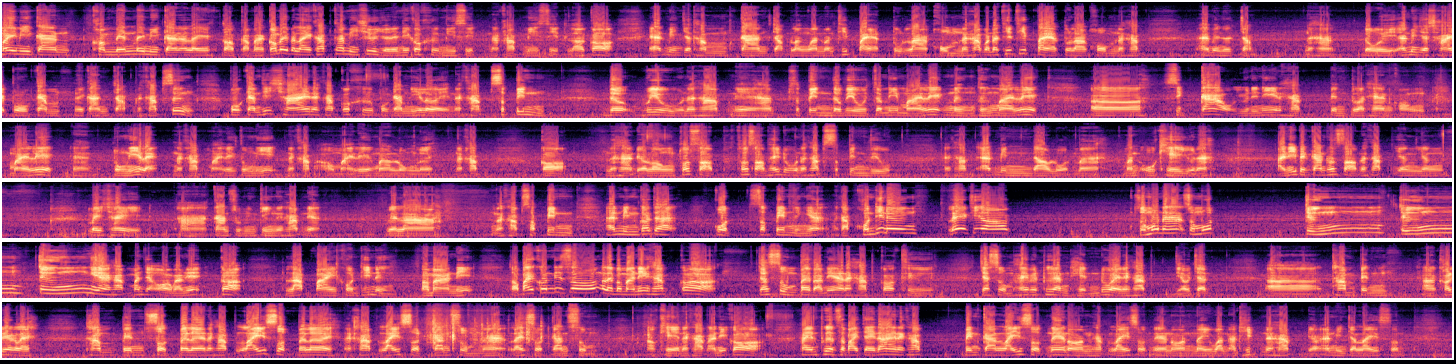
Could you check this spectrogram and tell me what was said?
ไม่มีการคอมเมนต์ไม่มีการอะไรตอบกลับมา ก็ไม่เป็นไรครับ ถ้ามีชื่ออยู่ในนี้ก็คือมีสิทธิ์นะครับมีสิทธิ์แล้วก็แอดมินจะทำการจับรางวัลวันที่ 8 ตุลาคมนะครับ วันอาทิตย์ที่ 8 ตุลาคมนะครับแอดมินจะจับนะฮะโดยแอดมินจะใช้โปรแกรมในการจับนะครับ ซึ่งโปรแกรมที่ใช้นะครับก็คือโปรแกรมนี้เลยนะครับ Spin the Wheel นะครับนี่ครับ Spin the Wheel จะมีหมายเลข 1 ถึงหมายเลข เอ่อ19 อยู่ในนี้นะครับ เป็นตัวแทนของหมายเลขตรงนี้แหละนะครับ หมายเลขตรงนี้นะครับ เอาหมายเลขมาลงเลยนะครับ ก็นะฮะเดี๋ยวลองทดสอบทดสอบให้ดูนะครับ Spin Wheel นะครับแอดมินดาวน์โหลดมามันโอเคอยู่นะ อันนี้เป็นการทดสอบนะครับ ยังยังไม่ใช่าการสุ่มจริง ๆ นะครับเนี่ยเวลานะครับสปินแอดมินก็จะกดสปินอย่างเงี้ยนะครับคนที่หนึ่งเลขที่ออก สมมุตินะฮะสมมุติจึงจึงจึงเนี่ยครับ มันจะออกแบบนี้ก็รับไปคนที่หนึ่งประมาณนี้ ต่อไปคนที่สองอะไรประมาณนี้ครับ ก็จะสุ่มไปแบบนี้นะครับ ก็คือจะสุ่มให้เพื่อนๆเห็นด้วยนะครับ เดี๋ยวจะเอ่อทำเป็นเขาเรียกอะไรทำเป็นสดไปเลยนะครับ ไลฟ์สดไปเลยนะครับ ไลฟ์สดการสุ่มนะฮะไลฟ์สดการสุ่มโอเคนะครับ อันนี้ก็ให้เพื่อนสบายใจได้นะครับ เป็นการไลฟ์สดแน่นอนครับไลฟ์สดแน่นอนในวันอาทิตย์นะครับ เดี๋ยวแอดมินจะไลฟ์สด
